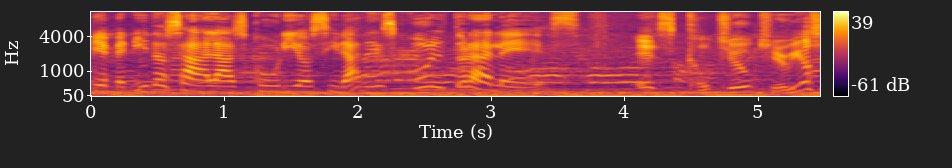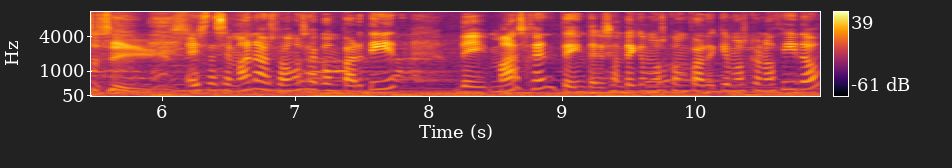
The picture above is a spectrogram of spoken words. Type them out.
Bienvenidos a las curiosidades culturales. It's cultural curiosities. Esta semana os vamos a compartir de más gente interesante que hemos, que hemos conocido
